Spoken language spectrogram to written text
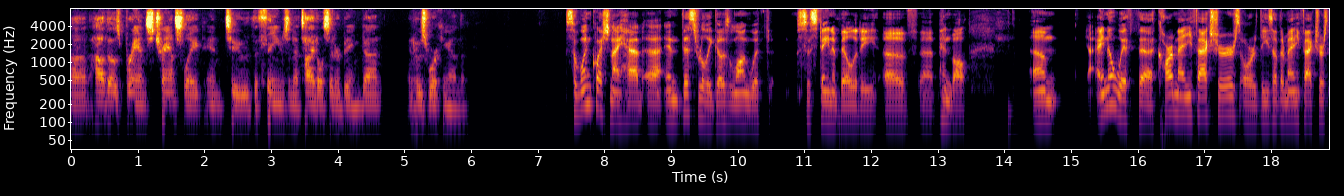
uh, how those brands translate into the themes and the titles that are being done and who's working on them. So one question I had, uh, and this really goes along with sustainability of uh, pinball. Um, I know with uh, car manufacturers or these other manufacturers,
